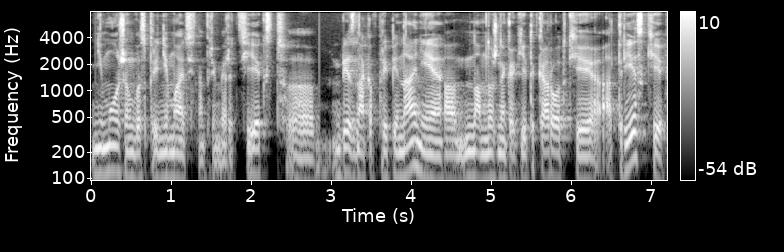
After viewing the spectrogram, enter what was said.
не можем воспринимать, например, текст э, без знаков препинания. Нам нужны какие-то короткие отрезки.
